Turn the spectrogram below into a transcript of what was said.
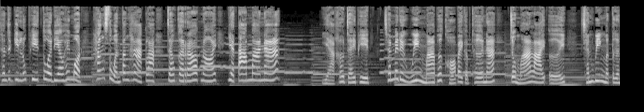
ฉันจะกินลูกพีตัวเดียวให้หมด ทั้งสวนตั้งหากล่ะ เจ้ากระรอกน้อย อย่าตามมานะ อย่าเข้าใจผิด ฉันไม่ได้วิ่งมาเพื่อขอไปกับเธอนะ เจ้าม้าลายเอ๋ย ฉันวิ่งมาเตือน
